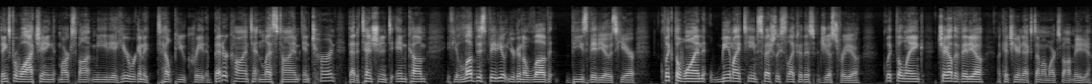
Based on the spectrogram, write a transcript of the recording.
Thanks for watching Mark Savant Media. Here, we're going to help you create a better content in less time and turn that attention into income. If you love this video, you're going to love these videos here. Click the one. Me and my team specially selected this just for you. Click the link, check out the video. I'll catch you here next time on Mark Savant Media.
